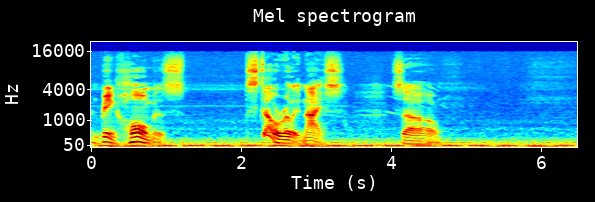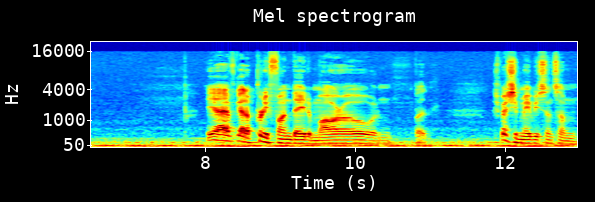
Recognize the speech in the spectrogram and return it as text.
And being home is still really nice. So, yeah, I've got a pretty fun day tomorrow, and but especially maybe since I'm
